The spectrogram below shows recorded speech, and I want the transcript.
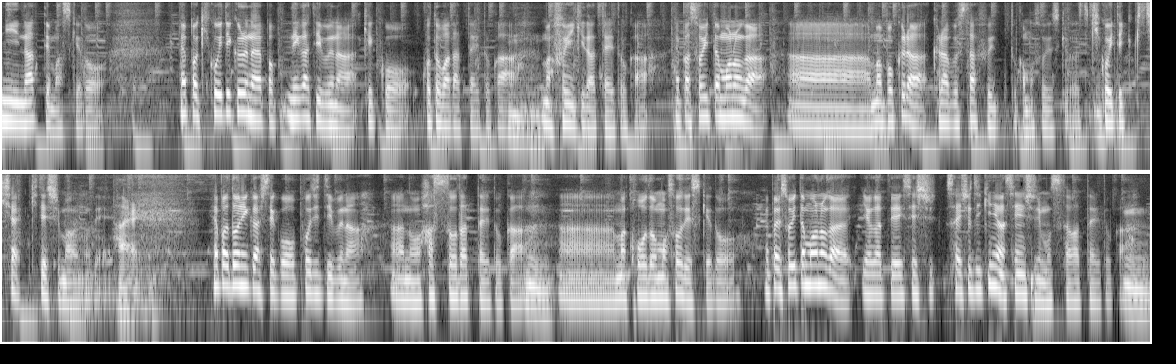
になってますけどやっぱ聞こえてくるのはやっぱネガティブな結構言葉だったりとか、うん。まあ、雰囲気だったりとかやっぱそういったものがあー、まあ、僕らクラブスタッフとかもそうですけど聞こえてきてしまうので、はいやっぱどうにかしてこうポジティブなあの発想だったりとか、うん。あーまあ、行動もそうですけどやっぱりそういったものがやがて最終的には選手にも伝わったりとか、うん。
